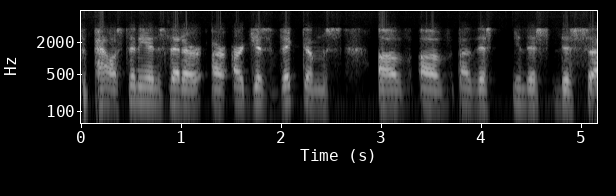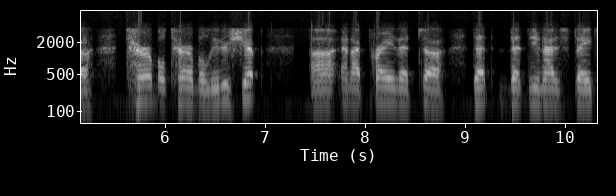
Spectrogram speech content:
the Palestinians that are, are, are just victims of of, of this this this uh, terrible terrible leadership. Uh, and I pray that uh, that that the United States,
